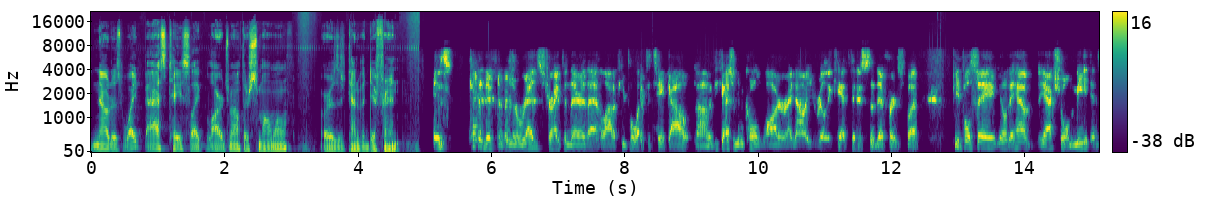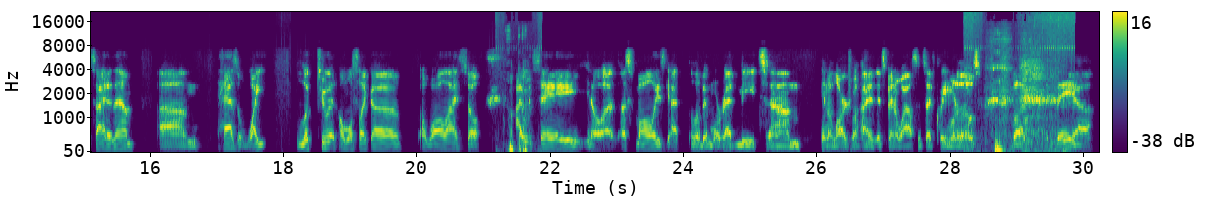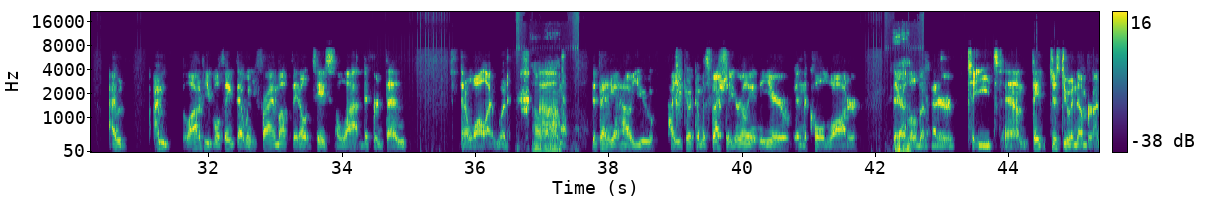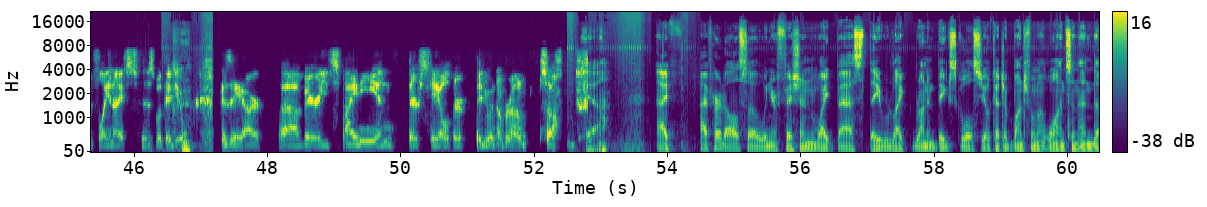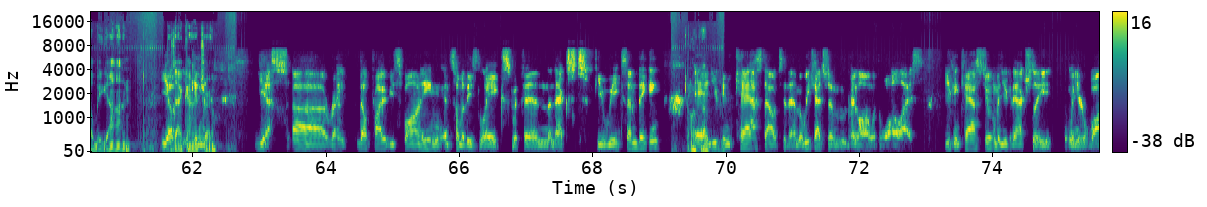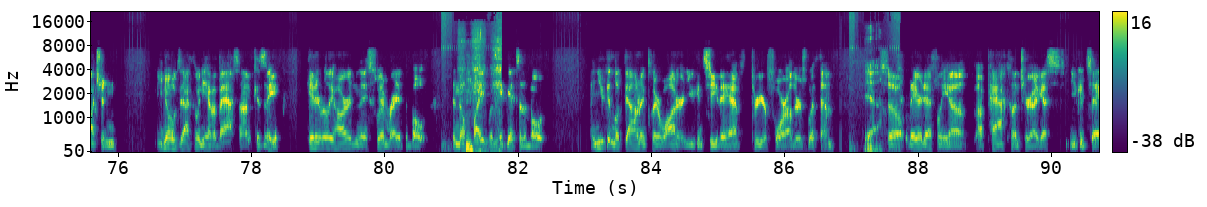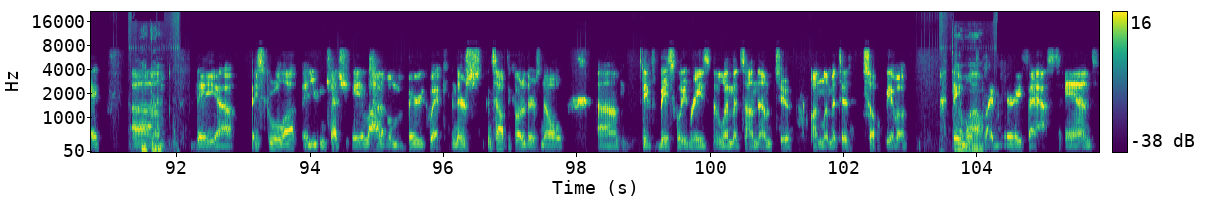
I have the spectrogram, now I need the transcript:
Now, does white bass taste like largemouth or smallmouth, or is it kind of a different? it's kind of different. There's a red stripe in there that a lot of people like to take out. Um, if you catch them in cold water right now, you really can't taste the difference. But people say, you know, they have the actual meat inside of them um, has a white look to it, almost like a a walleye. So Okay. I would say, you know, a, a smalley's got a little bit more red meat. Um, and a large one, I, it's been a while since I've cleaned one of those, but they, uh, I would, I'm, a lot of people think that when you fry them up, they don't taste a lot different than, than a walleye would. oh wow. Um, depending on how you, how you cook them, especially early in the year in the cold water, they're Yeah. a little bit better to eat. Um, they just do a number on fillet knives is what they do because they are uh, very spiny and their scales are they do a number on them. So Yeah, I've I've heard also when you're fishing white bass, they like run in big schools, so you'll catch a bunch of them at once, and then they'll be gone. yep, Is that kind of can- true? Yes, uh, right. They'll probably be spawning in some of these lakes within the next few weeks. I'm thinking, Okay. and you can cast out to them, and we catch them right along with the walleyes. You can cast to them, and you can actually, when you're watching, you know exactly when you have a bass on because they hit it really hard and they swim right at the boat, and they'll fight when they get to the boat. And you can look down in clear water, and you can see they have three or four others with them. yeah. So they are definitely a, a pack hunter, I guess you could say. Um, They uh, they school up, and you can catch a lot of them very quick. And there's in South Dakota, there's no. Um, they've basically raised the limits on them to unlimited. So we have a. They Oh, wow. multiply very fast and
